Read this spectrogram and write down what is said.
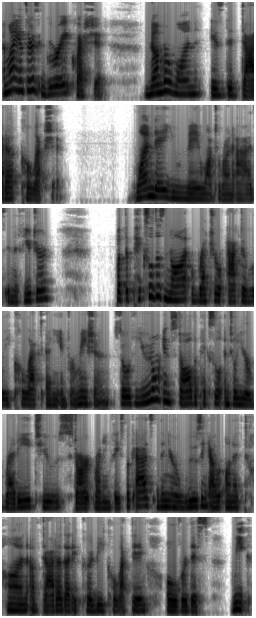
And my answer is great question. Number one is the data collection. One day you may want to run ads in the future, But the pixel does not retroactively collect any information. So if you don't install the pixel until you're ready to start running Facebook ads, then you're losing out on a ton of data that it could be collecting over this week,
